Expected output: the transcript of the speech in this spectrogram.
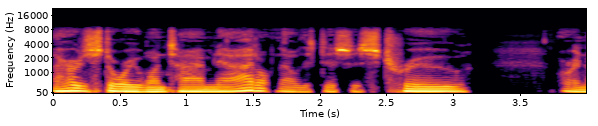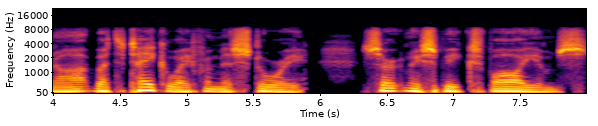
I heard a story one time. Now, I don't know that this is true or not, but the takeaway from this story certainly speaks volumes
